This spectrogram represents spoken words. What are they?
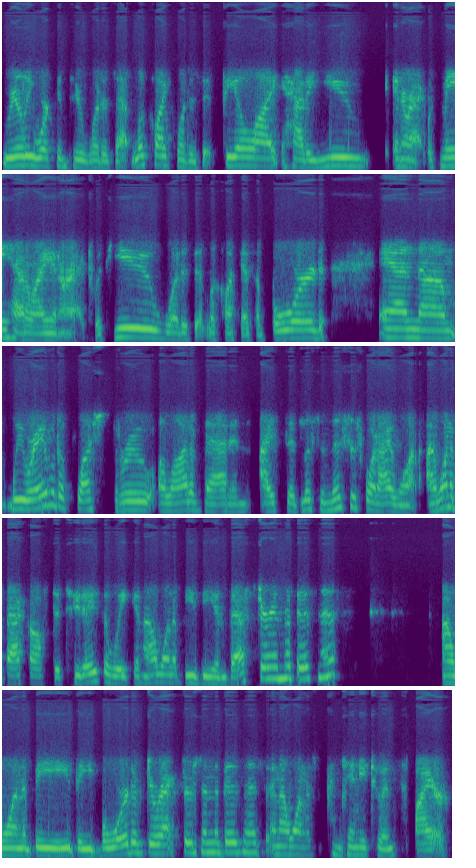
really working through what does that look like? What does it feel like? How do you interact with me? How do I interact with you? What does it look like as a board? And um, we were able to flush through a lot of that. And I said, listen, this is what I want. I want to back off to two days a week and I want to be the investor in the business. I want to be the board of directors in the business and I want to continue to inspire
